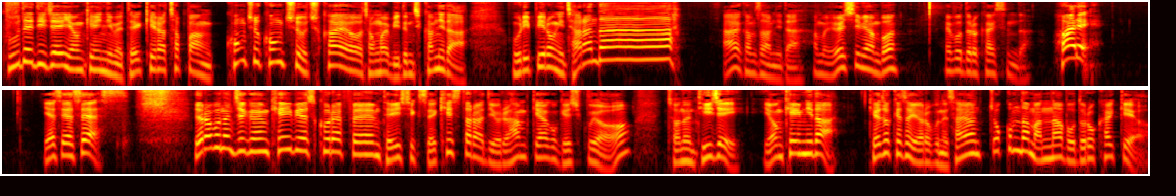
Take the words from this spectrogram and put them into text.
9대 DJ 영케이님의 데키라 첫방 콩추 콩추 축하해요. 정말 믿음직합니다. 우리 삐롱이 잘한다. 아 감사합니다. 한번 열심히 한번 해보도록 하겠습니다. 화이팅! yes yes yes. 여러분은 지금 KBS Cool FM 데이식스의 Kiss the Radio를 함께하고 계시고요. 저는 DJ 영케이입니다. 계속해서 여러분의 사연 조금 더 만나보도록 할게요.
